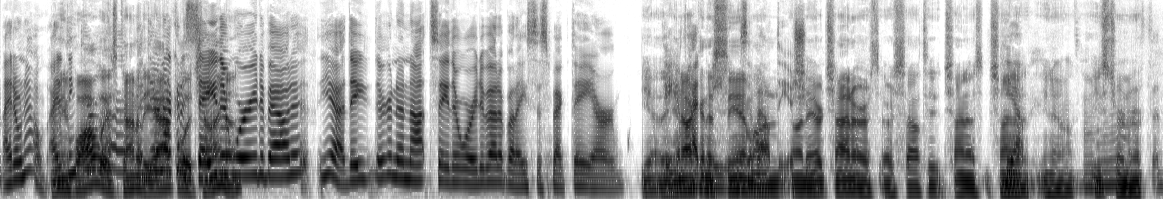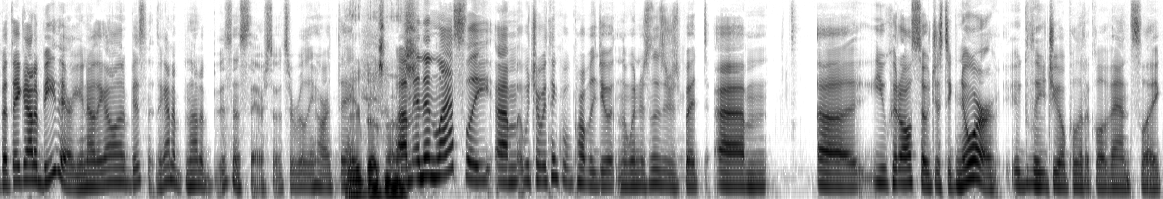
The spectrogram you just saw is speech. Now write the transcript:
I don't know. I, mean, think Huawei's they're, kind of uh, the they're not going to say they're worried about it. Yeah, they they're going to not say they're worried about it, but I suspect they are. Yeah, they have not going to see about on, the on. Air China or, or South China, China, Yeah. Mm-hmm. you know, Eastern. Or, But they got to be there. You know, they got a lot of business. They got a lot of business there, so it's a really hard thing. Big business. Um, and then lastly, um, which I would think we'll probably do it in the winners losers, but um, uh, you could also just ignore geopolitical events like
